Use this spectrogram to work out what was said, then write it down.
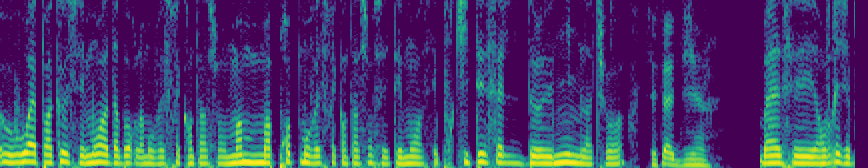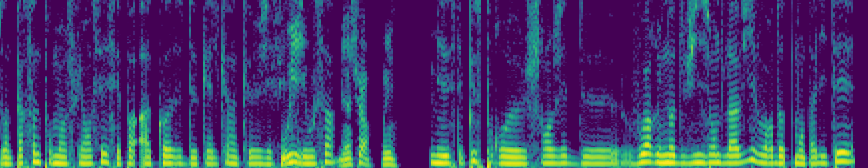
Euh, Ouais, pas que, c'est moi d'abord la mauvaise fréquentation. Ma, ma propre mauvaise fréquentation, c'était moi. C'était pour quitter celle de Nîmes, là, tu vois. C'est-à-dire? Bah, c'est... En vrai, j'ai besoin de personne pour m'influencer. C'est pas à cause de quelqu'un que j'ai fait Oui. ci ou ça. Bien sûr, oui. Mais c'était plus pour euh, changer de. voir une autre vision de la vie, voir d'autres mentalités.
